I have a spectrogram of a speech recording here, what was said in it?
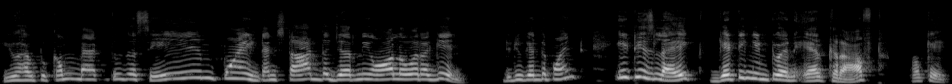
you have to come back to the same point and start the journey all over again. Did you get the point? It is like getting into an aircraft. Okay,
